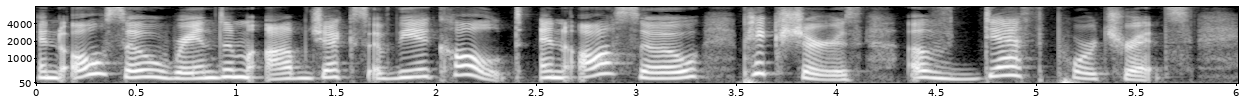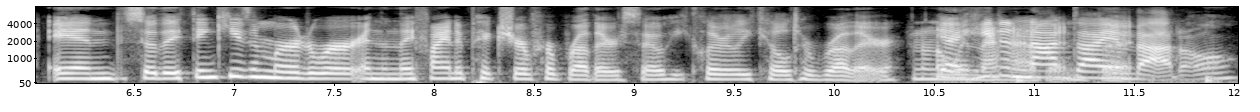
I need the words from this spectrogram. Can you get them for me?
and also random objects of the occult and also pictures of death portraits. And so they think he's a murderer and then they find a picture of her brother. So he clearly killed her brother. I don't know Yeah, he did not happened, die in battle.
